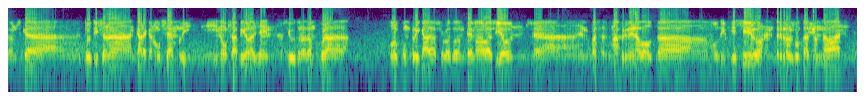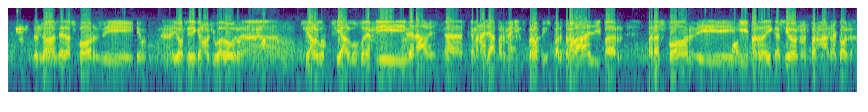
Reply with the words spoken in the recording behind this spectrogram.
doncs que, tot i ser una, encara que no ho sembli i no ho sàpiga la gent, ha sigut una temporada molt complicada, sobretot en tema de lesions. Eh, hem passat una primera volta molt difícil, on hem tret resultats endavant doncs, a base d'esforç i eh, jo els dic als jugadors, eh, si algú, si algú podem dir ben alt és que estem allà per mèrits propis, per treball i per, per esforç i, i per dedicació, no és per una altra cosa.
